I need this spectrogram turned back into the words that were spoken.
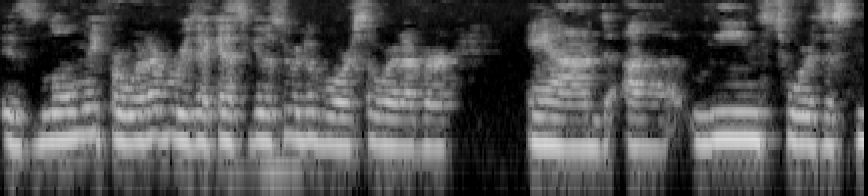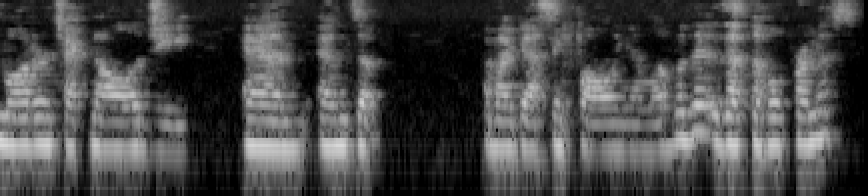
is lonely for whatever reason. I guess he goes through a divorce or whatever, and uh, leans towards this modern technology and ends up, am I guessing, falling in love with it? Is that the whole premise?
